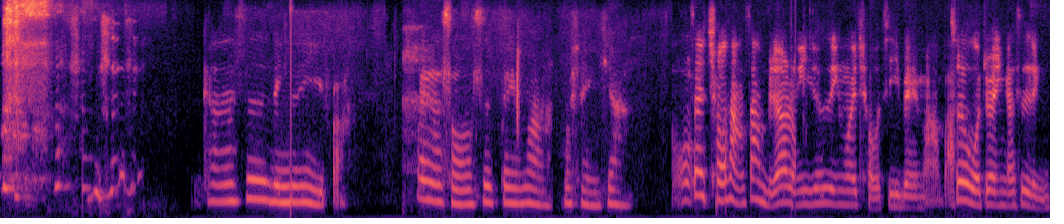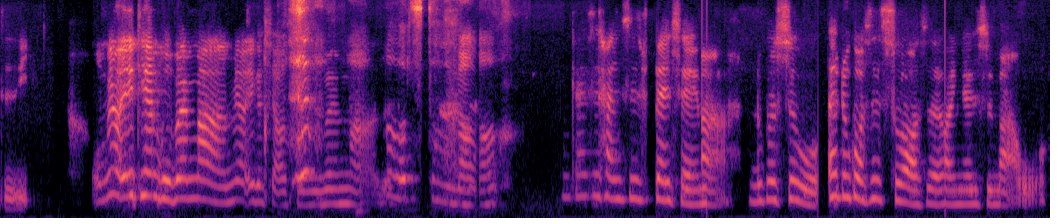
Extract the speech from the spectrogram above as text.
可能是林志颖吧。为了什么事被骂？我想一下，在球场上比较容易，就是因为球技被骂吧。所以我觉得应该是林志颖。我没有一天不被骂，没有一个小时不被骂的。好惨哦！应该是看是被谁骂。如果是我，哎，如果是苏老师的话，应该是骂我。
